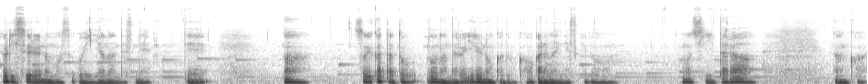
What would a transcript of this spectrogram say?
処理するのもすごい嫌なんですね。でまあそういう方どどうなんだろういるのかどうかわからないんですけどもしいたらなんか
